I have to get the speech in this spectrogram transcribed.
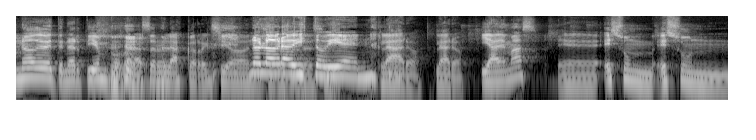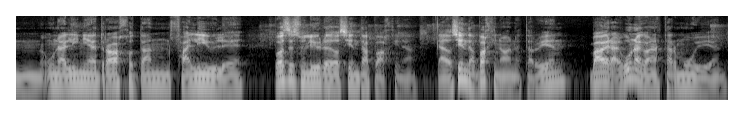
no debe tener tiempo para hacerme las correcciones. No lo habrá visto así. bien. Claro, claro. Y además eh, es, un, es un- una línea de trabajo tan falible. Vos haces un libro de 200 páginas. Las 200 páginas van a estar bien. Va a haber algunas que van a estar muy bien.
